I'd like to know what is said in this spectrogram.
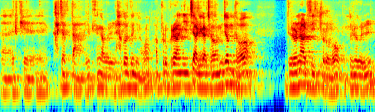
어, 이렇게 가졌다 이렇게 생각을 하거든요. 앞으로 그러한 일자리가 점점 더 늘어날 수 있도록 노력을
